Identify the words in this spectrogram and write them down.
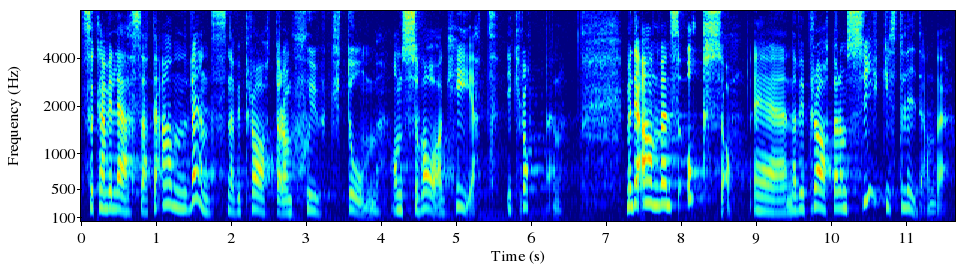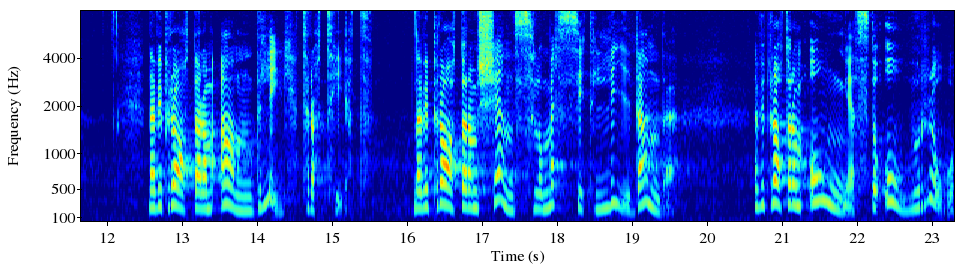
så kan vi läsa att det används när vi pratar om sjukdom, om svaghet i kroppen. Men det används också Eh, när vi pratar om psykiskt lidande när vi pratar om andlig trötthet, när vi pratar om känslomässigt lidande, när vi pratar om ångest och oro,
